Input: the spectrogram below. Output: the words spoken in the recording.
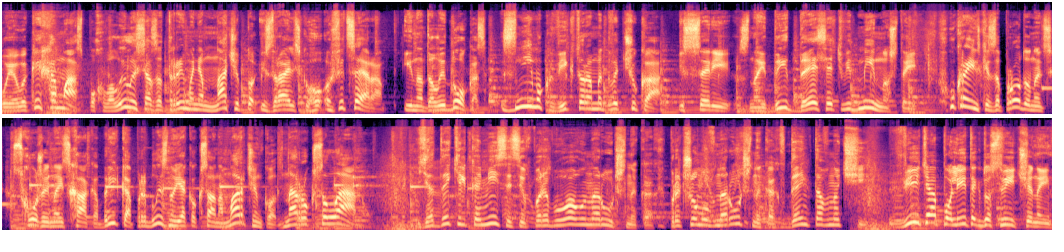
Бойовики Хамас похвалилися затриманням, начебто, ізраїльського офіцера. І надали доказ знімок Віктора Медведчука із серії Знайди 10 відмінностей. Український запроданець, схожий на Ісхака Бріка, приблизно як Оксана Марченко на Роксолану. Я декілька місяців перебував у наручниках, причому в наручниках вдень та вночі. Вітя політик досвідчений,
